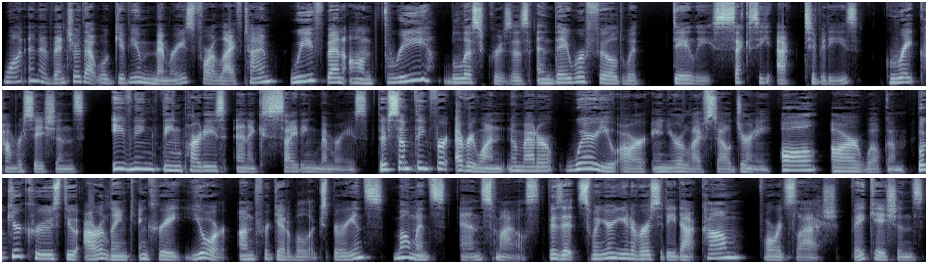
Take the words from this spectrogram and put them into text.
Want an adventure that will give you memories for a lifetime? We've been on three bliss cruises, and they were filled with daily sexy activities, great conversations, evening theme parties, and exciting memories. There's something for everyone, no matter where you are in your lifestyle journey. All are welcome. Book your cruise through our link and create your unforgettable experience, moments, and smiles. Visit swingeruniversity.com forward slash vacations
